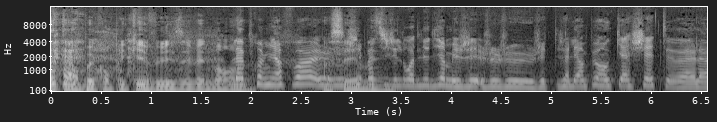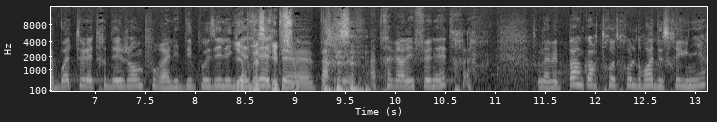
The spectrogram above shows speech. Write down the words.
C'était un peu compliqué vu les événements. la euh, première fois, euh, je sais pas mais- si j'ai le droit de le dire, mais j'allais un peu en cachette euh, à la boîte aux lettres des gens pour aller déposer les Il gazettes euh, par- à travers les fenêtres. Parce qu'on n'avait pas encore trop trop le droit de se réunir.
